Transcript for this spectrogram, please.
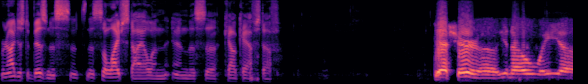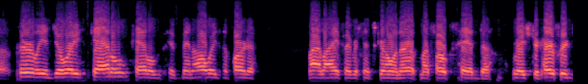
we're not just a business. It's, this is a lifestyle and and this uh, cow calf stuff. Yeah, sure. Uh, you know, we uh, thoroughly enjoy cattle. Cattle have been always a part of my life ever since growing up. My folks had uh, registered Herefords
